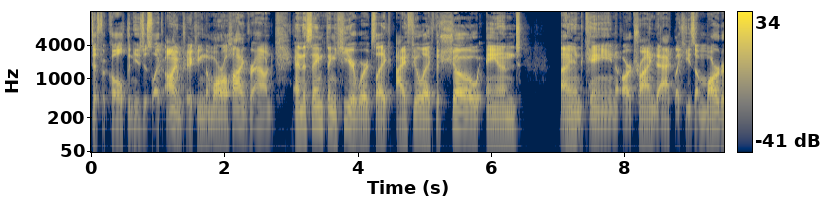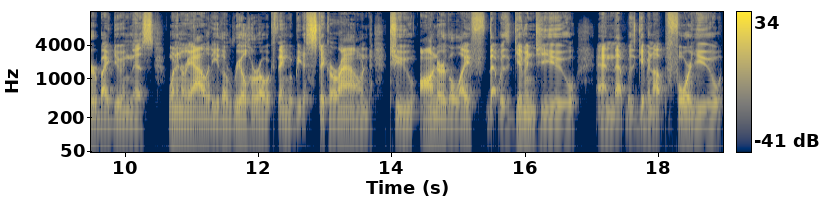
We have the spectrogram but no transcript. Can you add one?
difficult. And he's just like i'm taking the moral high ground. And the same thing here where it's like i feel like the show and and Kane are trying to act like he's a martyr by doing this, when in reality, the real heroic thing would be to stick around to honor the life that was given to you and that was given up for you,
